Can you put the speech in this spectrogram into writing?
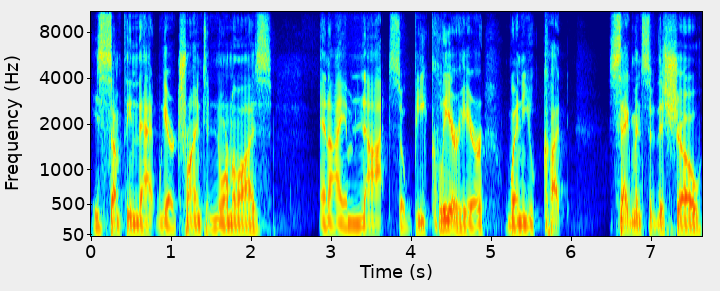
is something that we are trying to normalize and I am not. So be clear here when you cut segments of this show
